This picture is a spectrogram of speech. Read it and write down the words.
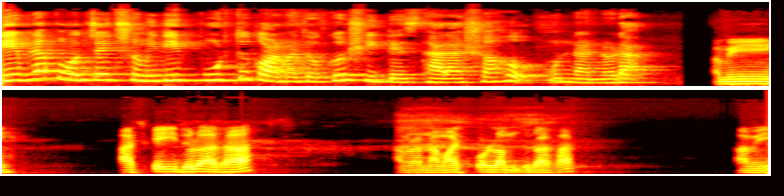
ডেবরা পঞ্চায়েত সমিতির পূর্ত কর্মাধ্যক্ষ সিদ্ধেশ ধারা সহ অন্যান্যরা। আমি আজকে ঈদুল আজহা আমরা নামাজ পড়লাম দুরাঘাত আমি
